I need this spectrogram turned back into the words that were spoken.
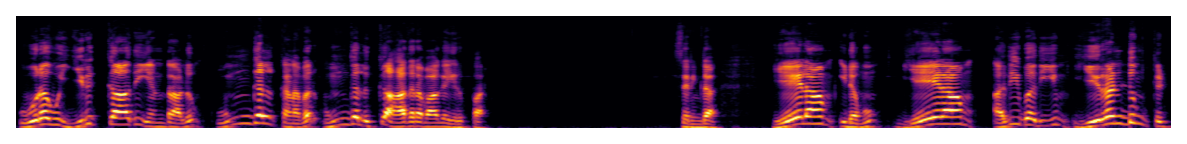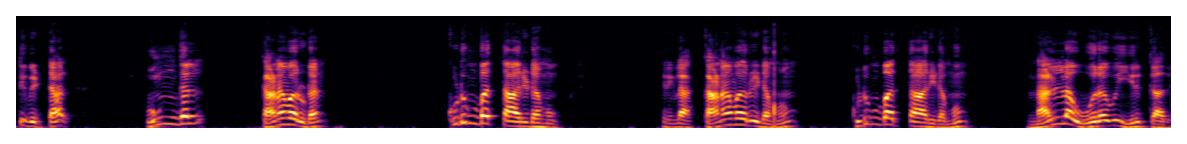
உறவு இருக்காது என்றாலும் உங்கள் கணவர் உங்களுக்கு ஆதரவாக இருப்பார். சரிங்களா? ஏழாம் இடமும் ஏழாம் அதிபதியும் இரண்டும் கெட்டுவிட்டால் உங்கள் கணவருடன் குடும்பத்தாரிடமும் சரிங்களா? கணவரிடமும் குடும்பத்தாரிடமும் நல்ல உறவு இருக்காது.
